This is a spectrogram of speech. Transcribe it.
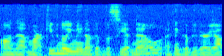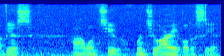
on that mark. Even though you may not be able to see it now, I think it'll be very obvious uh, once you once you are able to see it.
